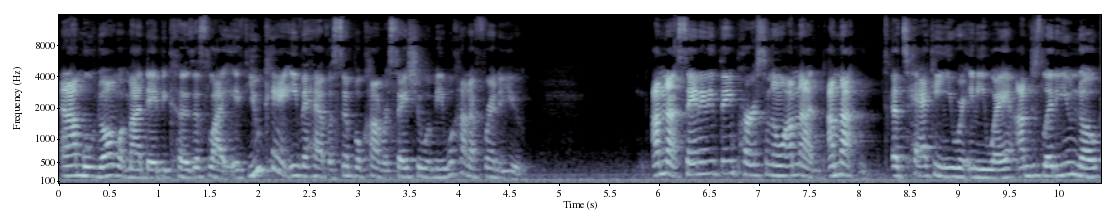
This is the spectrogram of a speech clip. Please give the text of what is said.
and I moved on with my day because it's like if you can't even have a simple conversation with me, what kind of friend are you? I'm not saying anything personal. I'm not I'm not attacking you or any way. I'm just letting you know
